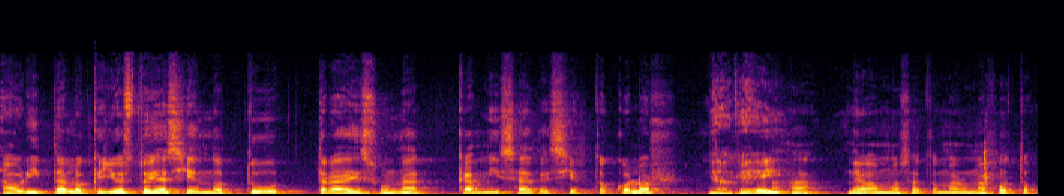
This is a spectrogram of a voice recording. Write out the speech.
ahorita lo que yo estoy haciendo, tú traes una camisa de cierto color. Ok. Ajá. Le vamos a tomar una foto.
